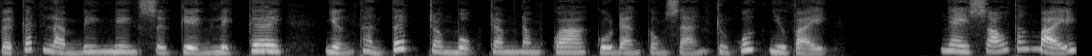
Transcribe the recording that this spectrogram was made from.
về cách làm biên niên sự kiện liệt kê những thành tích trong 100 năm qua của Đảng Cộng sản Trung Quốc như vậy. Ngày 6 tháng 7,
